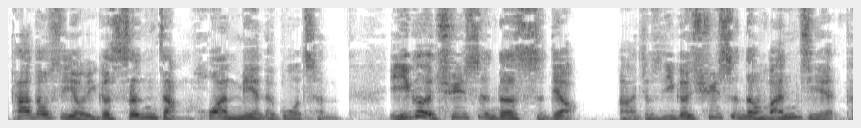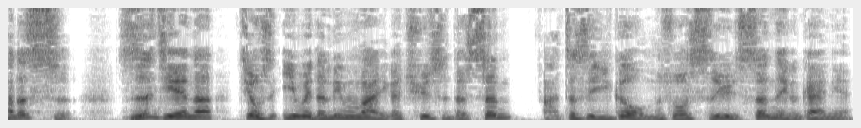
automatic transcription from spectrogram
它都是有一个生长幻灭的过程。一个趋势的死掉啊，就是一个趋势的完结，它的死，直接呢，就是意味着另外一个趋势的生。啊，这是一个我们说死与生的一个概念，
